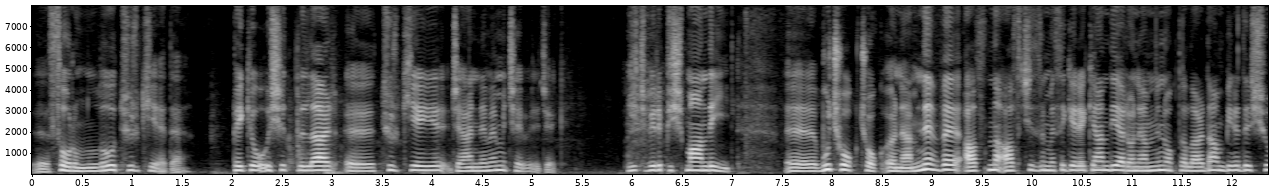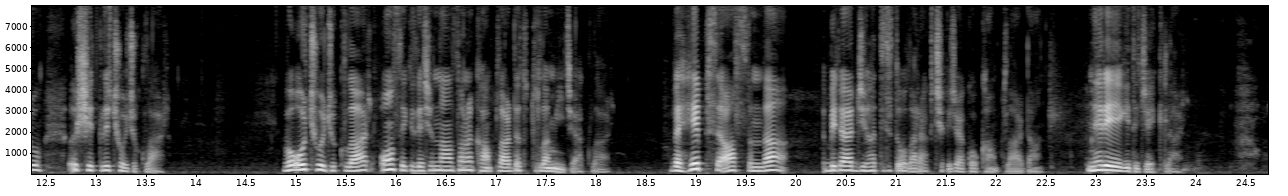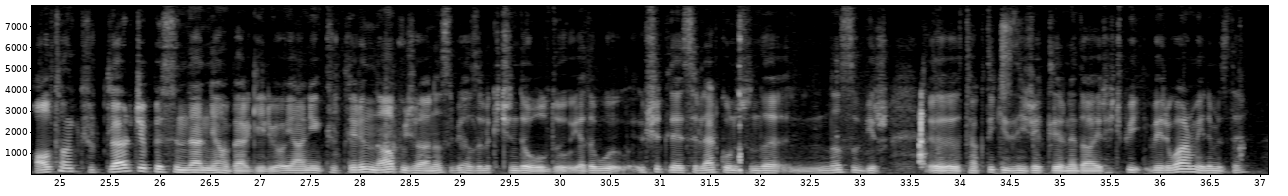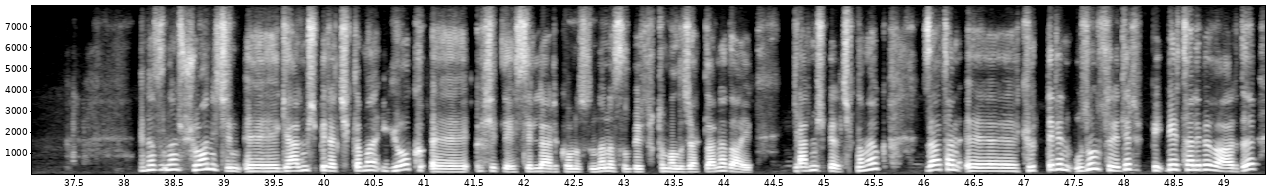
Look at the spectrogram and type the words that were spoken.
e, sorumluluğu Türkiye'de. Peki o IŞİD'liler e, Türkiye'yi cehenneme mi çevirecek? Hiçbiri pişman değil. E, bu çok çok önemli ve aslında altı çizilmesi gereken diğer önemli noktalardan biri de şu IŞİD'li çocuklar. Ve o çocuklar 18 yaşından sonra kamplarda tutulamayacaklar. Ve hepsi aslında birer cihatist olarak çıkacak o kamplardan. Nereye gidecekler? Altan Kürtler cephesinden ne haber geliyor? Yani Kürtlerin ne yapacağı, nasıl bir hazırlık içinde olduğu ya da bu IŞİD'li esirler konusunda nasıl bir e, taktik izleyeceklerine dair hiçbir veri var mı elimizde? En azından şu an için e, gelmiş bir açıklama yok. E, IŞİD'li esirler konusunda nasıl bir tutum alacaklarına dair gelmiş bir açıklama yok. Zaten e, Kürtlerin uzun süredir bir, bir talebi vardı.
